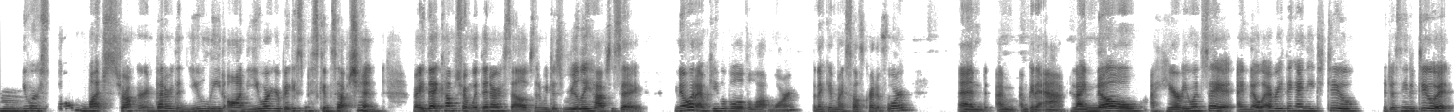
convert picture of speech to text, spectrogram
Mm. You are so much stronger and better than you lead on. You are your biggest misconception, right? That comes from within ourselves. And we just really have to say, you know what? I'm capable of a lot more than I give myself credit for. And I'm I'm gonna act. And I know I hear everyone say it. I know everything I need to do. I just need to do it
